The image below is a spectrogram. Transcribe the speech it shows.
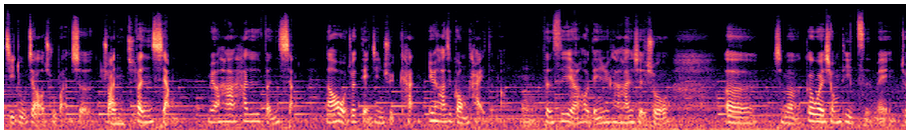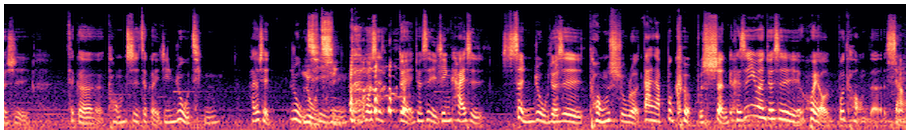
基督教的出版社转分享，没有他他就是分享，然后我就点进去看，因为它是公开的嘛，嗯。粉丝页，然后点进去看，他就写说，呃，什么各位兄弟姊妹，就是这个同志这个已经入侵，他就写入入侵，对或是对，就是已经开始渗入，就是同书了，大家不可不慎。可是因为就是会有不同的想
